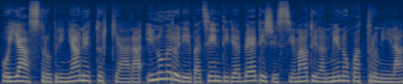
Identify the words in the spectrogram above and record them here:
Ogliastro, Prignano e Torchiara, il numero dei pazienti diabetici è stimato in almeno 4.000.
